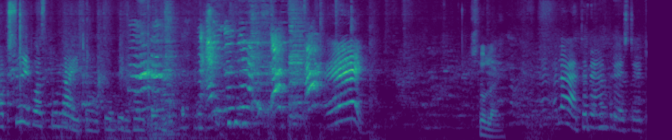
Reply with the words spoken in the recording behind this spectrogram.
અક્ષુ એક વસ્તુ લાવી તો તું પીર હોય તો. એ શું લાવી અલા હાથે પહેરણ બ્રેસલેટ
